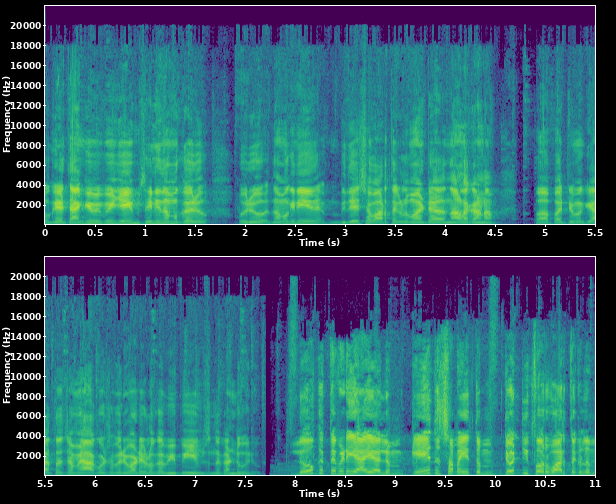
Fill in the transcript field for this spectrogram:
Okay thank you P James ഇനി നമുക്കൊരു ഒരു നമുക്കിനി വിദേശ വാർത്തകളുമായിട്ട് നാളെ കാണാം. പറ്റുമെങ്കിൽ അത്തച്ചമയ ആഘോഷ പരിപാടികളൊക്കെ വി പി ജെയിംസ് കണ്ടുവരൂ. ലോകത്തെവിടെയായാലും ഏത് സമയത്തും ട്വന്റി ഫോർ വാർത്തകളും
